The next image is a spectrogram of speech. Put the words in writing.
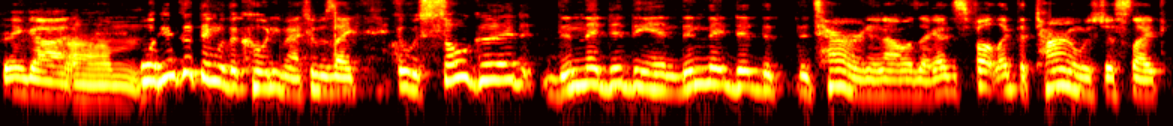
Thank God. Um, well, here's the thing with the Cody match. It was like it was so good. Then they did the end. Then they did the, the turn, and I was like, I just felt like the turn was just like,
